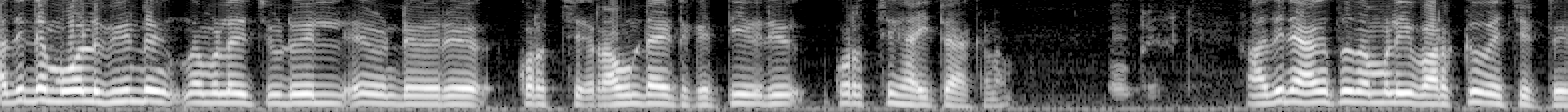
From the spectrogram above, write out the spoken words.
അതിന്റെ മുകളിൽ വീണ്ടും നമ്മൾ ചുടുകല്ലുകൊണ്ട് ഒരു കുറച്ച് റൗണ്ടായിട്ട് കെട്ടി ഒരു കുറച്ച് ഹൈറ്റ് ആക്കണം. അതിനകത്ത് നമ്മൾ ഈ വർക്ക് വെച്ചിട്ട്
